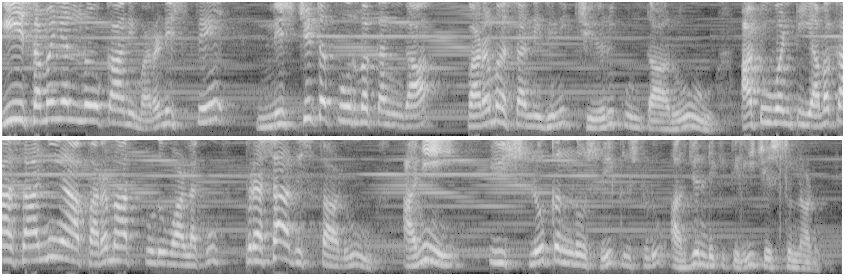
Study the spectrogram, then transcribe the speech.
ఈ సమయంలో కాని మరణిస్తే నిశ్చితపూర్వకంగా పరమ సన్నిధిని చేరుకుంటారు. అటువంటి అవకాశాన్ని ఆ పరమాత్ముడు వాళ్ళకు ప్రసాదిస్తాడు అని ఈ శ్లోకంలో శ్రీకృష్ణుడు అర్జునుడికి తెలియచేస్తున్నాడు.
